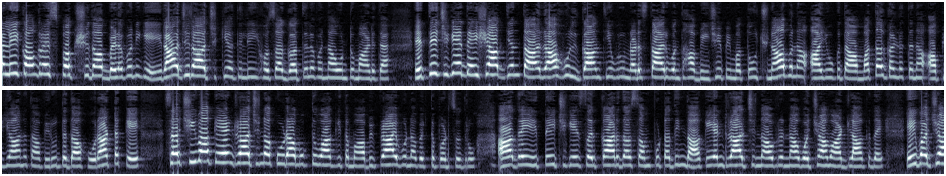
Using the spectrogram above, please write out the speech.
ಒಟ್ಟಿನಲ್ಲಿ ಕಾಂಗ್ರೆಸ್ ಪಕ್ಷದ ಬೆಳವಣಿಗೆ ರಾಜ್ಯ ರಾಜಕೀಯದಲ್ಲಿ ಹೊಸ ಗದ್ದಲವನ್ನ ಉಂಟು ಮಾಡಿದೆ. ಇತ್ತೀಚೆಗೆ ದೇಶಾದ್ಯಂತ ರಾಹುಲ್ ಗಾಂಧಿಯವರು ನಡೆಸ್ತಾ ಇರುವಂತಹ ಬಿಜೆಪಿ ಮತ್ತು ಚುನಾವಣಾ ಆಯೋಗದ ಮತಗಳ್ಳತನ ಅಭಿಯಾನದ ವಿರುದ್ಧದ ಹೋರಾಟಕ್ಕೆ ಸಚಿವ ಕೆಎನ್ ರಾಜನ ಕೂಡ ಮುಕ್ತವಾಗಿ ತಮ್ಮ ಅಭಿಪ್ರಾಯವನ್ನು ವ್ಯಕ್ತಪಡಿಸಿದ್ರು. ಆದರೆ ಇತ್ತೀಚೆಗೆ ಸರ್ಕಾರದ ಸಂಪುಟದಿಂದ ಕೆಎನ್ ರಾಜನ್ ಅವರನ್ನ ವಜಾ ಮಾಡಲಾಗಿದೆ. ಈ ವಜಾ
